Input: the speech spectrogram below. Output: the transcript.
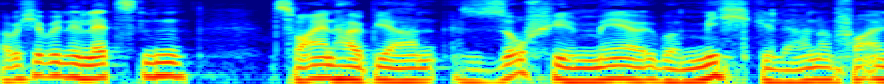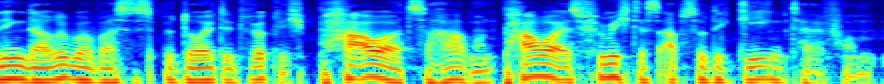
Aber ich habe in den letzten zweieinhalb Jahren so viel mehr über mich gelernt und vor allen Dingen darüber, was es bedeutet, wirklich Power zu haben. Und Power ist für mich das absolute Gegenteil vom,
